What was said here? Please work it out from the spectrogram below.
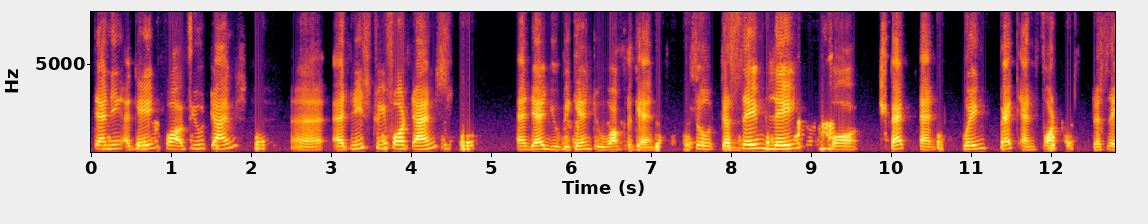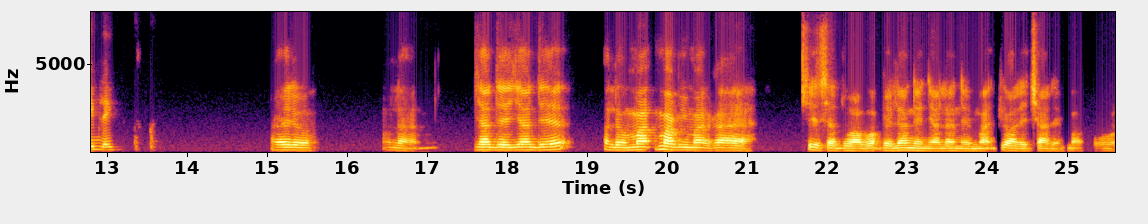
standing again for a few times, uh, at least three four times, and then you begin to walk again. So the same lane for back and going back and forth, the same lane. အဲလိုဟုတ်လားရတဲ့ရတဲ့အလိုမှတ်မှတ်ပြီးမှတခါရှေ့ဆက်သွားပေါ့ဘယ်လမ်းနဲ့ညာလမ်းနဲ့မှကြွတယ်ချတယ်မှတ်ပေါ့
